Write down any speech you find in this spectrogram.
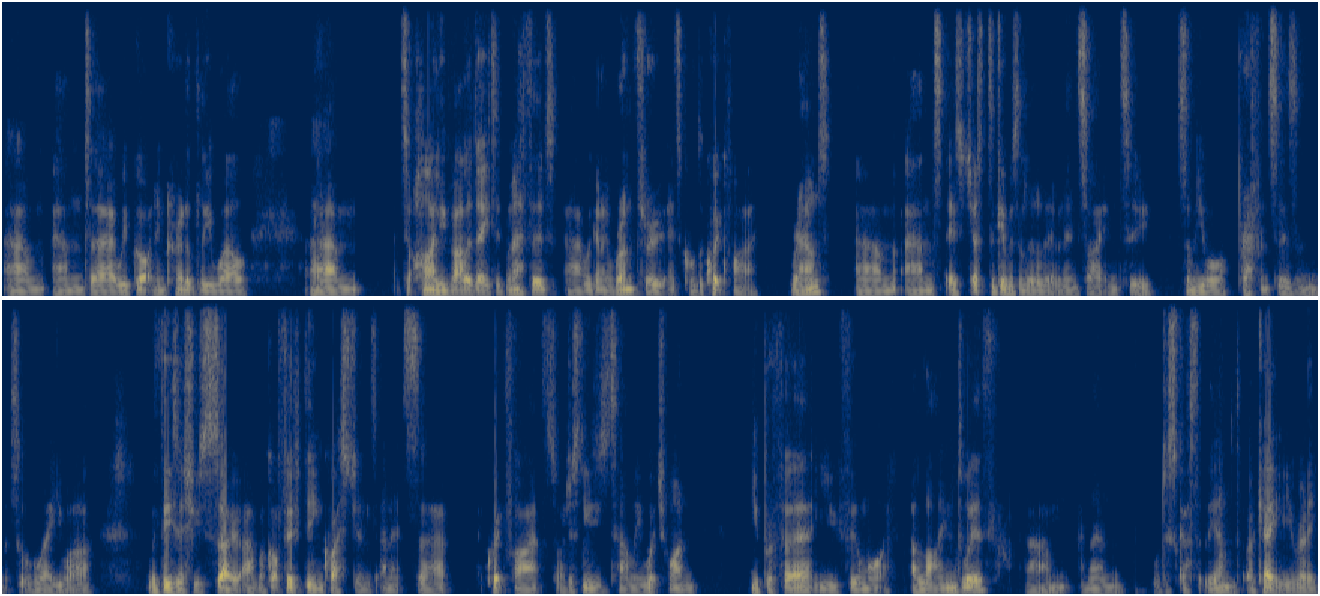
Um, and uh, we've got an incredibly well, um, it's a highly validated method. Uh, we're going to run through. It's called the quickfire round, um, and it's just to give us a little bit of an insight into some of your preferences and sort of where you are with these issues. So um, I've got 15 questions, and it's uh, quickfire. So I just need you to tell me which one you prefer, you feel more aligned with, um, and then we'll discuss at the end. Okay, are you ready?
